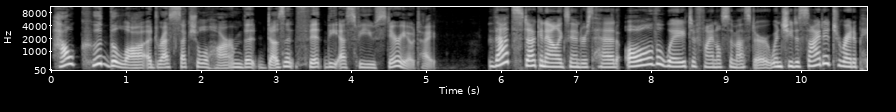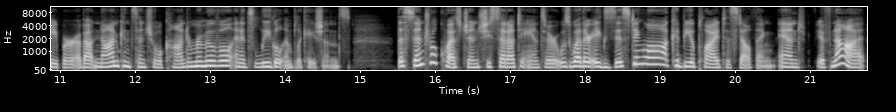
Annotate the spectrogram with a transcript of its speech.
How could the law address sexual harm that doesn't fit the SVU stereotype? That stuck in Alexandra's head all the way to final semester when she decided to write a paper about non consensual condom removal and its legal implications. The central question she set out to answer was whether existing law could be applied to stealthing, and if not,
